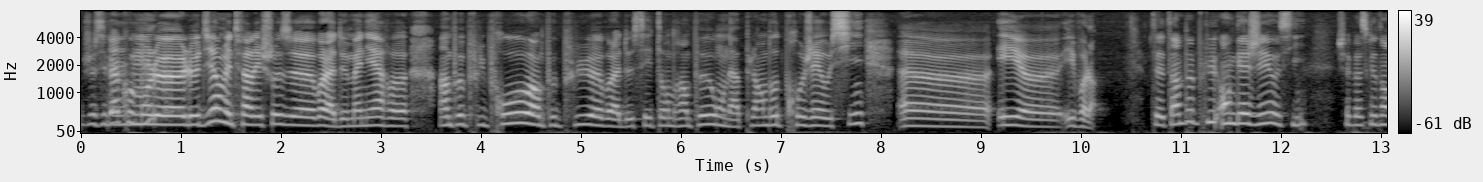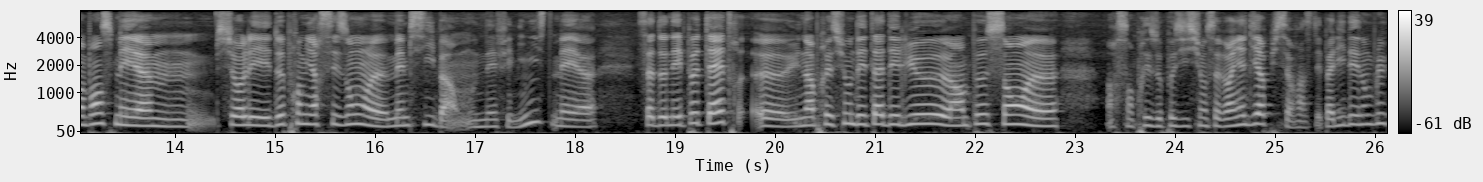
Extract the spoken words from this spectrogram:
je sais pas Mhm. comment le, le dire, mais de faire les choses euh, voilà, de manière euh, un peu plus pro, un peu plus, euh, voilà, de s'étendre un peu. On a plein d'autres projets aussi. et, et voilà. Peut-être un peu plus engagé aussi. Je sais pas ce que t'en penses, mais sur les deux premières saisons, même si bah, on est féministe, mais ça donnait peut-être une impression d'état des lieux un peu sans, alors sans prise de position, ça veut rien dire, puis ça- enfin, c'était pas l'idée non plus.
